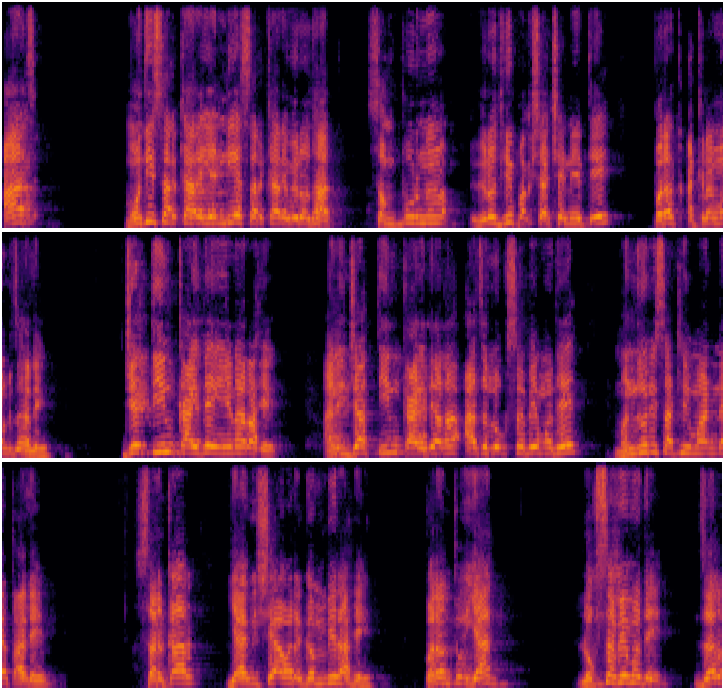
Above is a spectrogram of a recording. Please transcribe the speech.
आज मोदी सरकार एनडीए सरकार विरोधात संपूर्ण विरोधी पक्षाचे नेते परत आक्रमक झाले. जे तीन कायदे येणार आहेत आणि ज्या तीन कायद्याला आज लोकसभेमध्ये मंजुरीसाठी मांडण्यात आले सरकार या विषयावर गंभीर आहे. परंतु या लोकसभेमध्ये जर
